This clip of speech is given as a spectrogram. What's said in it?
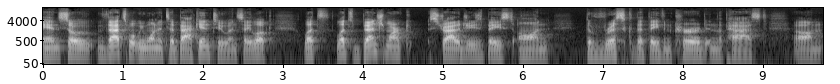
And so that's what we wanted to back into and say, look, let's let's benchmark strategies based on the risk that they've incurred in the past um,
